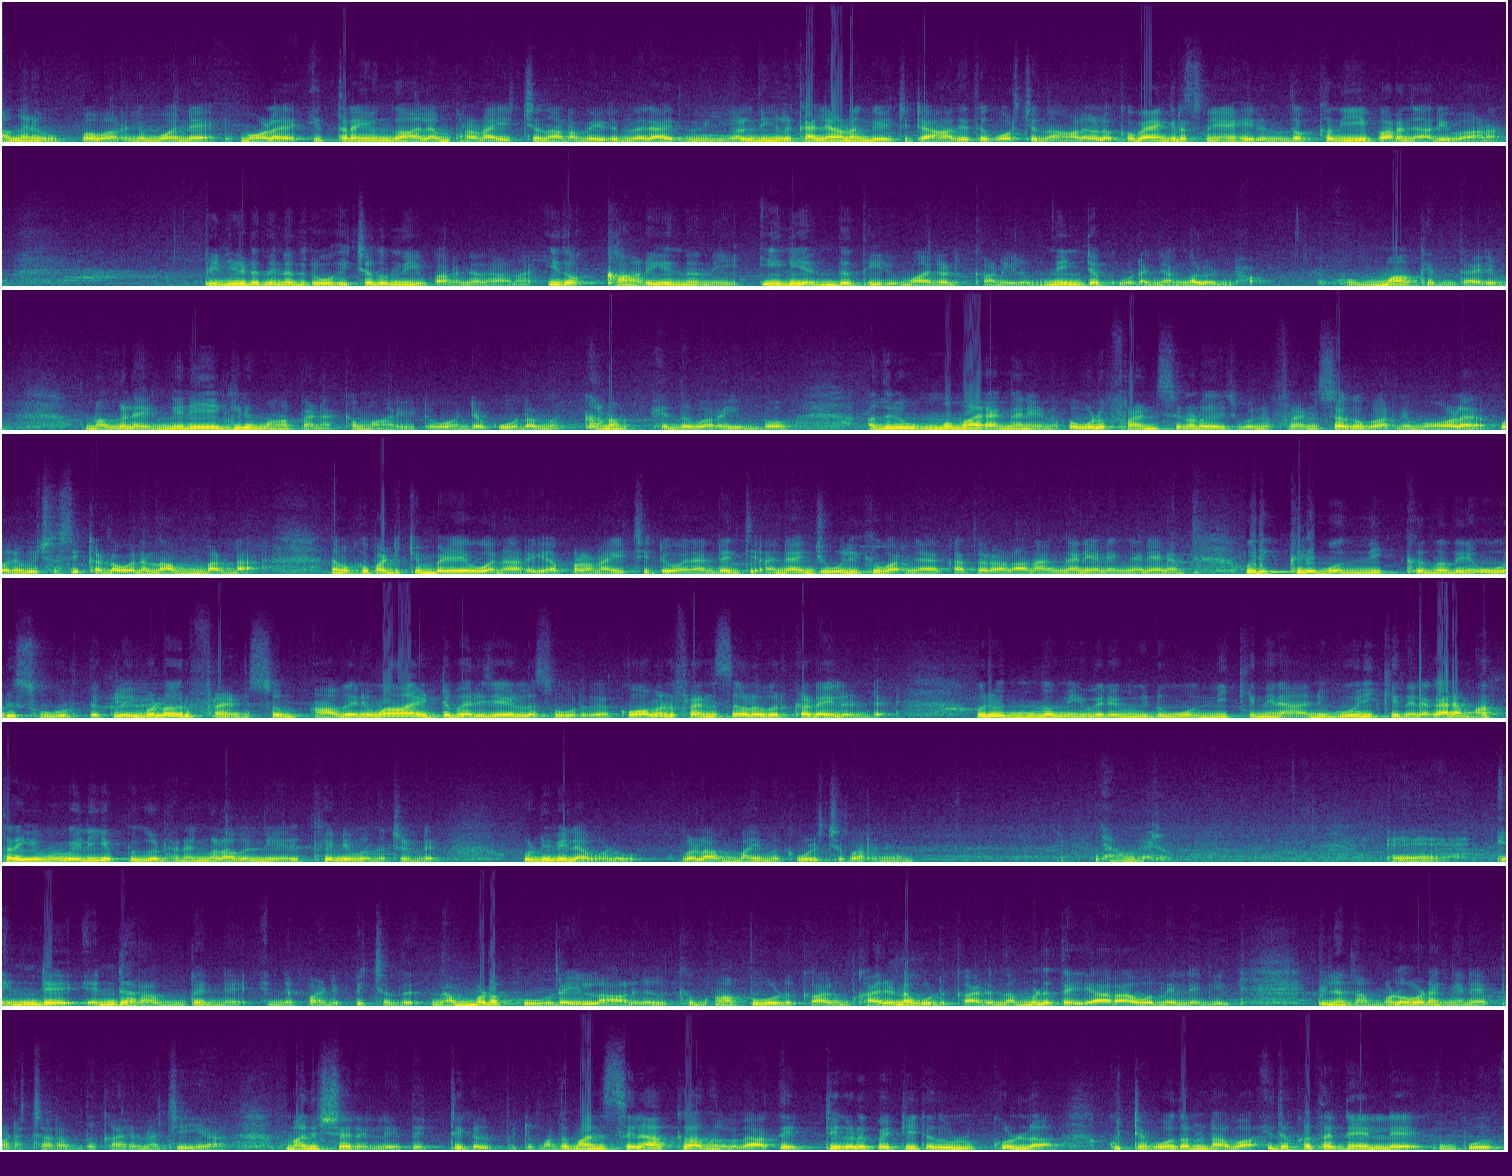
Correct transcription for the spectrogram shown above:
അങ്ങനെ ഉപ്പ പറഞ്ഞു മോനെ മോളെ ഇത്രയും കാലം പ്രണയിച്ച് നടന്നിരുന്നവരായിരുന്നു നിങ്ങൾ. നിങ്ങൾ കല്യാണം കഴിച്ചിട്ട് ആദ്യത്തെ കുറച്ച് നാളുകളൊക്കെ ഭയങ്കര സ്നേഹമായിരുന്നു. ഇതൊക്കെ നീ പറഞ്ഞ അറിവാണ്. പിന്നീട് നിന്നെ ദ്രോഹിച്ചതും നീ പറഞ്ഞതാണ്. ഇതൊക്കെ അറിയുന്ന നീ ഇനി എന്ത് തീരുമാനം എടുക്കുകയാണെങ്കിലും നിന്റെ കൂടെ ഞങ്ങളുണ്ടാവും. ഉമ്മാക്ക് എന്തായാലും മകൾ എങ്ങനെയെങ്കിലും ആ പിണക്കം മാറിയിട്ട് ഓന്റെ കൂടെ നിൽക്കണം എന്ന് പറയുമ്പോൾ അതൊരു ഉമ്മമാരങ്ങനെയാണ്. അപ്പോൾ ഇവൾ ഫ്രണ്ട്സിനോട് ചോദിച്ചപ്പോൾ പറഞ്ഞു ഫ്രണ്ട്സൊക്കെ പറഞ്ഞു മോളെ ഓനെ വിശ്വസിക്കണ്ട ഓനെ നമ്പണ്ട. നമുക്ക് പഠിക്കുമ്പോഴേ ഓൻ അറിയാം പ്രണയിച്ചിട്ട് ഓൻ എന്റെ എന്നെ ജോലിക്ക് പറഞ്ഞേക്കാത്ത ഒരാളാണ്. അങ്ങനെയാണ് ഇങ്ങനെയാണ്. ഒരിക്കലും ഒന്നിക്കുന്നതിന് ഒരു സുഹൃത്തുക്കൾ ഇവിടെ ഒരു ഫ്രണ്ട്സും അവനുമായിട്ട് പരിചയമുള്ള സുഹൃത്തുക്കൾ കോമൺ ഫ്രണ്ട്സുകൾ ഇവർക്കിടയിലുണ്ട് ഒരൊന്നും ഇവരെ വീടും ഒന്നിക്കുന്നതിന് അനുകൂലിക്കുന്നില്ല. കാരണം അത്രയും വലിയ പീഡനങ്ങൾ അവൻ നേരിടേണ്ടി വന്നിട്ടുണ്ട്. ഒടുവിൽ അവൾ ഇവൾ അമ്മായിമൊക്കെ വിളിച്ച് പറഞ്ഞു ഞാൻ വരും. Eh. എന്റെ എന്റെ റബ്ബ് എന്നെ എന്നെ പഠിപ്പിച്ചത് നമ്മുടെ കൂടെയുള്ള ആളുകൾക്ക് മാപ്പ് കൊടുക്കാനും കരുണ കൊടുക്കാനും നമ്മൾ തയ്യാറാവുന്നില്ലെങ്കിൽ പിന്നെ നമ്മളോടെങ്ങനെ പഠിച്ച റബ്ബ് കരുണ ചെയ്യുക? മനുഷ്യരല്ലേ തെറ്റുകൾ പറ്റും? അത് മനസ്സിലാക്കുക എന്നുള്ളത് ആ തെറ്റുകൾ പറ്റിയിട്ട് അത് ഉൾക്കൊള്ളുക കുറ്റബോധം ഉണ്ടാവുക ഇതൊക്കെ തന്നെയല്ലേ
